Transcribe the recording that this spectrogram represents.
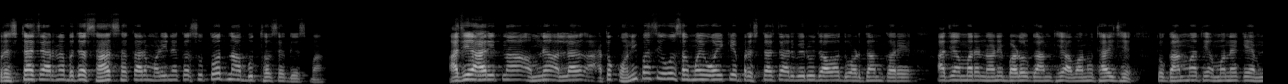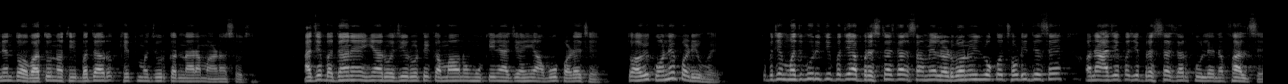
ભ્રષ્ટાચારના બધા સાથ સહકાર મળીને કરશું તો જ નાબૂદ થશે દેશમાં. આજે આ રીતના અમને અલ્લાહ આ તો કોની પાસે એવો સમય હોય કે ભ્રષ્ટાચાર વિરુદ્ધ આવા દોડધામ કરે? આજે અમારે નાની બાળોલ ગામથી આવવાનું થાય છે, તો ગામમાંથી અમને કે એમને તો અવાતું નથી, બધા ખેતમજૂર કરનારા માણસો છે. આજે બધાને અહીંયા રોજીરોટી કમાવાનું મૂકીને આજે અહીંયા આવવું પડે છે. તો હવે કોને પડ્યું હોય? તો પછી મજબૂરીથી પછી આ ભ્રષ્ટાચાર સામે લડવાનું લોકો છોડી દેશે અને આજે પછી ભ્રષ્ટાચાર ફૂલે ને ફાલશે.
